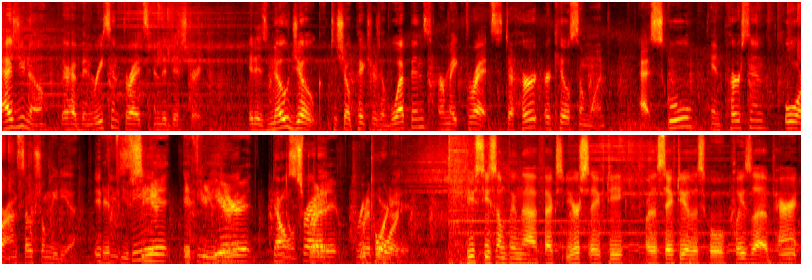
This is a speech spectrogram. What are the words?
As you know, there have been recent threats in the district. It is no joke to show pictures of weapons or make threats to hurt or kill someone at school, in person, or on social media. If, you, see it, if you hear it, don't spread it, report it. If you see something that affects your safety or the safety of the school, please let a parent,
